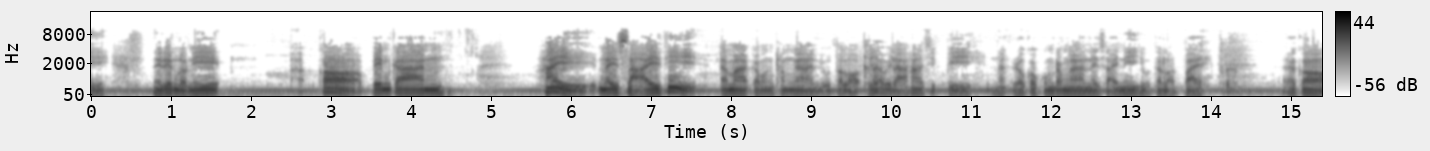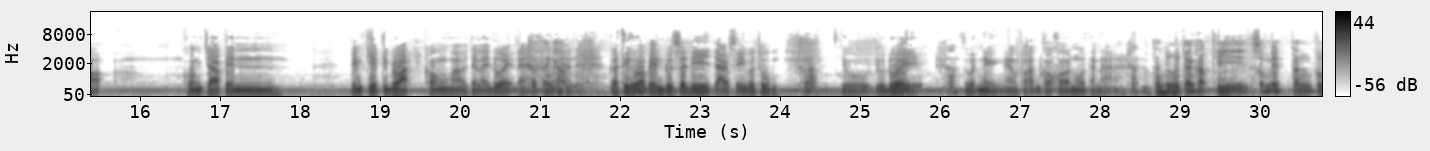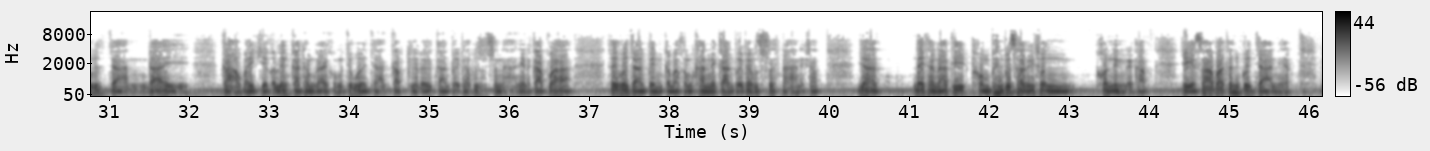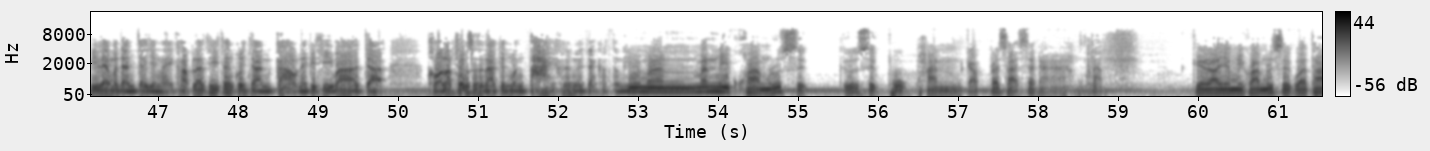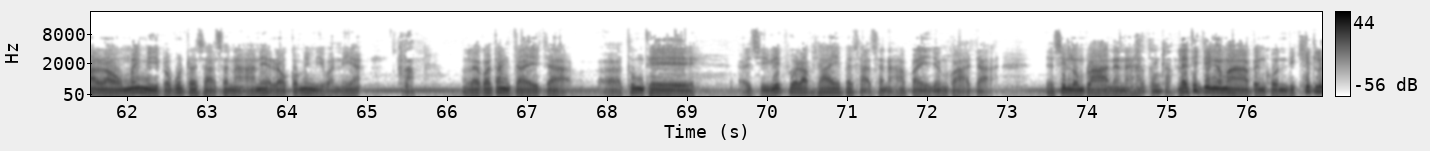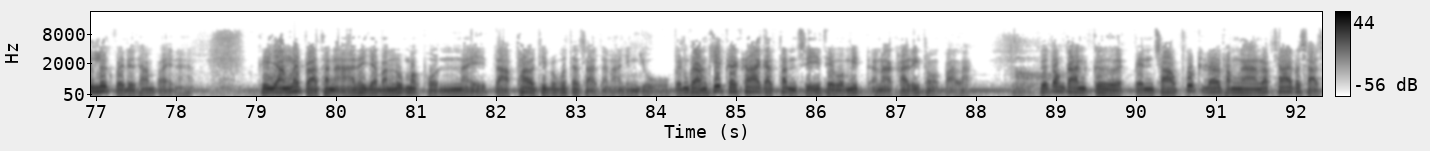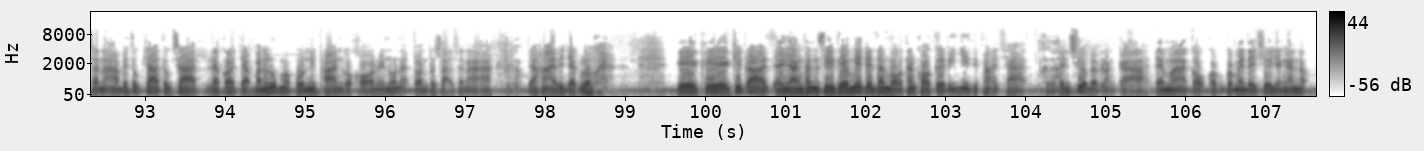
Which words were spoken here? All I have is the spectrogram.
ในเรื่องเหล่านี้เอ่อก็เป็นการให้ในสายที่อาตมากำลังทำงานอยู่ตลอดระยะเวลาห้าสิบปีนะเราก็คงทำงานในสายนี้อยู่ตลอดไปครับแล้วก็คงจะเป็น เป็นเกียรติประวัติของมหาวิทยาลัยด้วยนะครับท่านครับ ก็ถือว่าเป็นดุษฎีจากศรีปทุมครับ อยู่อยู่ด้วยครับส่วนหนึ่งนะครับผมก็ขออนุโมทนาครับท่านผู้อาจารย์ครับที่สมเด็จท่านพระพุทธจารย์ได้กล่าวไว้เกี่ยวกับเรื่องการทำงานของเจ้าคุณอาจารย์ครับคือเรื่องการเผยแผ่พุทธศาสนาเนี่ยนะครับ ว่าท่านผู้อาจารย์เป็นกำลังสำคัญในการเผยแผ่พุทธศาสนานะครับ อย่าในฐานะที่ผมเป็นพุทธศาสนิกชน คนหนึ่งนะครับ อยากจะทราบว่าท่านคุณอาจารย์เนี่ย มีแรงบันดาลใจยังไงครับ และที่ท่านคุณอาจารย์กล่าวในพิธีว่าจะขอรับใช้พุทธศาสนาจนวันตายครับท่านคุณอาจารย์ครับตรงนี้คือมันมันมีความรู้สึกรู้สึกผูกพันกับพระศาสนาครับคือเรายังมีความรู้สึกว่าถ้าเราไม่มีพระพุทธศาสนาเนี่ย เราก็ไม่มีวันเนี้ยครับ แล้วก็ตั้งใจจะเอ่อทุ่มเทเอ่อชีวิตเพื่อรับใช้พระศาสนาไปจนกว่าจะ จะสิ้นลมปราณนะนะคครัรับบท่านครับและที่จริงอามาเป็นคนที่คิดลึกๆไปโดยทั้งไปนะครับคือยังไม่ปรารถนาที่จะบรรลุมรรคผลในตราบเท่าที่พระพุทธศาสนายังอยู่ เป็นความคิดคล้าย ๆ กับท่านสีเทวมิตรอนาคาริกธรรมปาละอ๋อคือต้องการเกิดเป็นชาวพุทธแล้วทำงานรับใช้พระศาสนาไปทุกชาติทุกชาติ แล้วก็จะบรรลุมรรคผลนิพพานก็ขอในโน้นน่ะตอนพระศาสนาครับจะหายไปจากโลก คือคือคิดว่าอย่างอย่างท่านสีเทวมิตรเนี่ยท่านบอกท่านขอเกิดอีกยี่สิบห้าชาติครับเป็นเชื่อแบบลังกา แต่มาก็ก็ก็ไม่ได้เชื่ออย่างนั้นหรอก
